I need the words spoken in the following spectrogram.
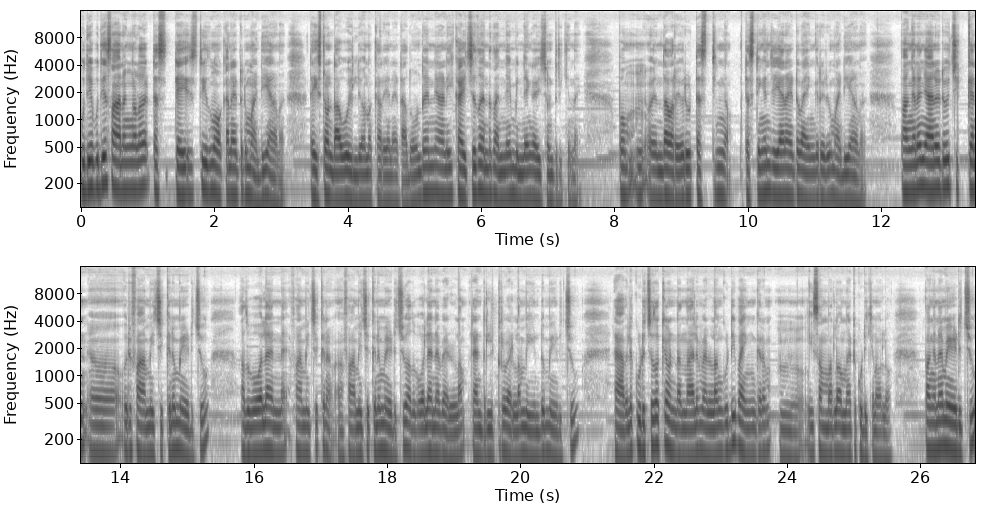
പുതിയ പുതിയ സാധനങ്ങൾ ടെസ്റ്റ് ടേസ്റ്റ് ചെയ്ത് നോക്കാനായിട്ടൊരു മടിയാണ്. ടേസ്റ്റ് ഉണ്ടാവുമോ ഇല്ലയോ എന്നൊക്കെ അറിയാനായിട്ട്. അതുകൊണ്ട് തന്നെയാണ് ഈ കഴിച്ചത് തന്നെ തന്നെയും പിന്നെയും കഴിച്ചുകൊണ്ടിരിക്കുന്നത് അപ്പം എന്താ പറയുക ഒരു ടെസ്റ്റിങ് ടെസ്റ്റിങ്ങും ചെയ്യാനായിട്ട് ഭയങ്കര ഒരു മടിയാണ്. അപ്പം അങ്ങനെ ഞാനൊരു ചിക്കൻ ഒരു ഫാമി ചിക്കനും മേടിച്ചു. അതുപോലെ തന്നെ ഫാമി ചിക്കനാണ് ആ ഫാമി ചിക്കനും മേടിച്ചു. അതുപോലെ തന്നെ വെള്ളം രണ്ട് ലിറ്റർ വെള്ളം വീണ്ടും മേടിച്ചു. രാവിലെ കുടിച്ചതൊക്കെ ഉണ്ട് എന്നാലും വെള്ളം കൂടി ഭയങ്കര ഈ സമ്മറിൽ നന്നായിട്ട് കുടിക്കണമല്ലോ. അപ്പം അങ്ങനെ മേടിച്ചു.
